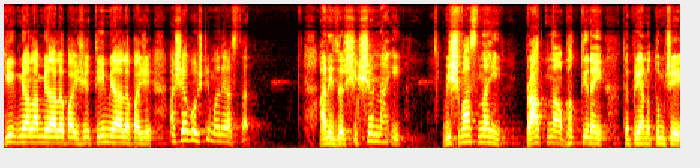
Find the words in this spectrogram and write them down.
ही मला मिळालं पाहिजे ते मिळालं पाहिजे अशा गोष्टीमध्ये असतात. आणि जर शिक्षण नाही विश्वास नाही प्रार्थना भक्ती नाही तर प्रियानं तुमचे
